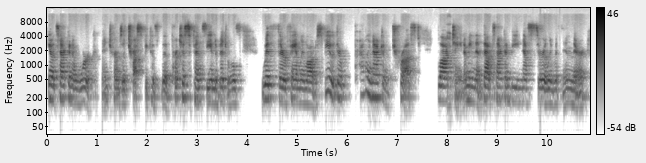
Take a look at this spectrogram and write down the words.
you know, it's not going to work in terms of trust because the participants, the individuals with their family law dispute, they're probably not going to trust blockchain. I mean, that, that's not going to be necessarily within their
